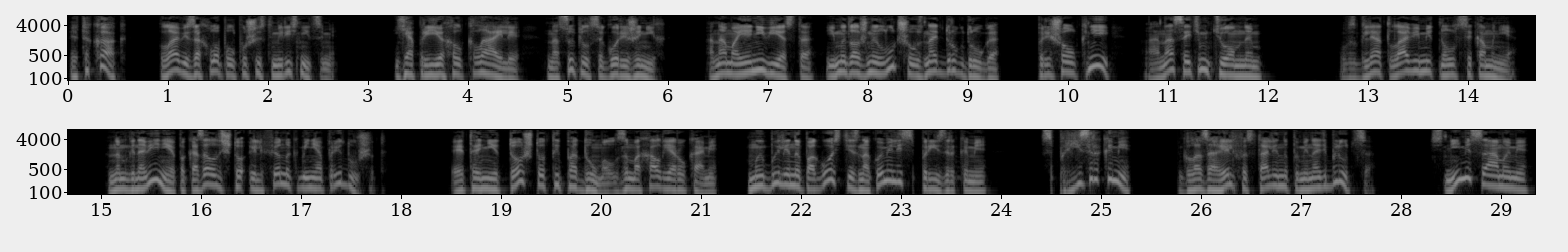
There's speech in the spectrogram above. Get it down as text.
«Это как?» — Лави захлопал пушистыми ресницами. «Я приехал к Лайле», — насупился горе-жених. «Она моя невеста, и мы должны лучше узнать друг друга. Пришел к ней, а она с этим темным». Взгляд Лави метнулся ко мне. На мгновение показалось, что эльфенок меня придушит. «Это не то, что ты подумал», — замахал я руками. «Мы были на погосте, знакомились с призраками». «С призраками?» Глаза эльфа стали напоминать блюдца. «С ними самыми.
